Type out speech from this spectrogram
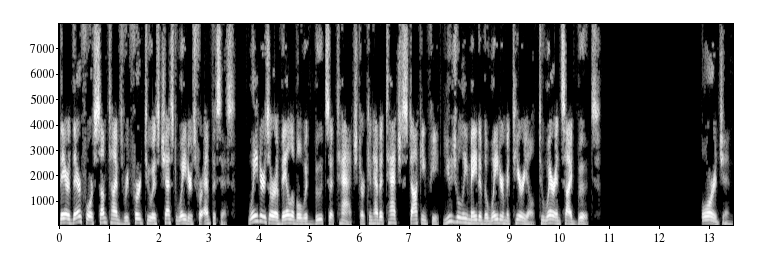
They are therefore sometimes referred to as chest waders for emphasis. Waders are available with boots attached or can have attached stocking feet, usually made of the wader material, to wear inside boots. Origin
